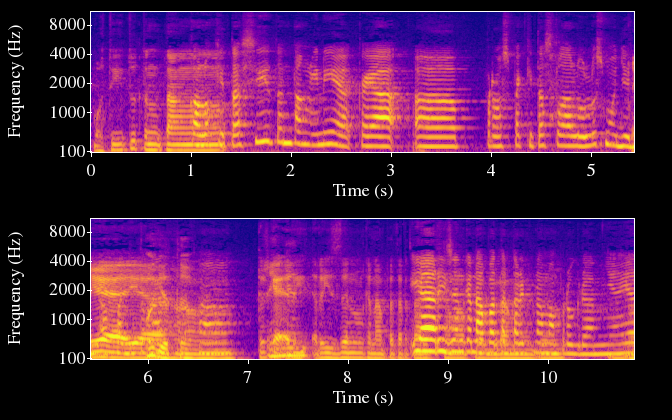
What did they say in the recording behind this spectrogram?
waktu itu tentang Kalau kita sih tentang ini ya kayak eh, prospek kita setelah lulus mau jadi Iya, apa iya. gitu. Oh gitu. Hmm. Terus kayak re- reason kenapa tertarik Iya, sama reason kenapa program tertarik itu. nama programnya ya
